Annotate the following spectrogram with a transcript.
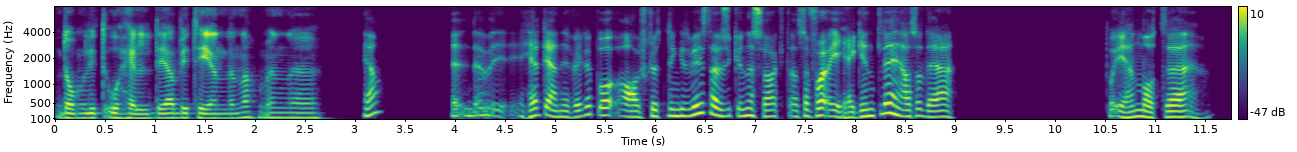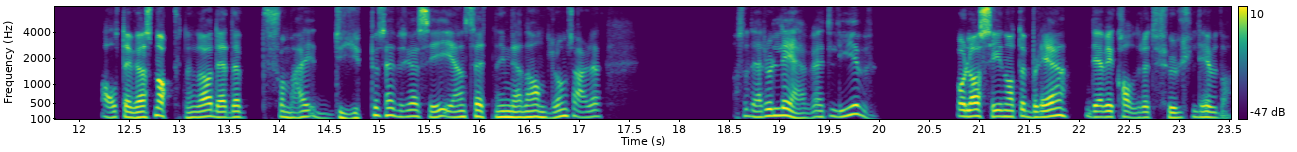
de litt uheldige beteendene, Men eh, Ja, helt enig, Philip. Og avslutningsvis, da, hvis vi kunne sagt altså For egentlig, altså det På en måte Alt det vi har snakket om da, det det for meg dypest sett, skal jeg si, i en setning det det handler om, så er det altså det er å leve et liv. Og la oss si nå at det ble det vi kaller et fullt liv, da.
